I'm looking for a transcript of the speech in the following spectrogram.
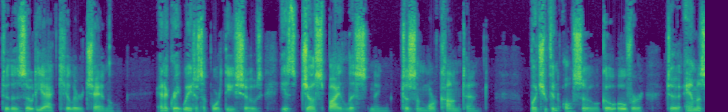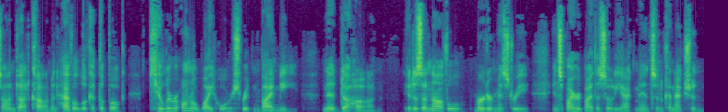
to the Zodiac Killer channel. And a great way to support these shows is just by listening to some more content. But you can also go over to Amazon.com and have a look at the book Killer on a White Horse, written by me, Ned DeHaan. It is a novel, murder mystery, inspired by the Zodiac Manson connection,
